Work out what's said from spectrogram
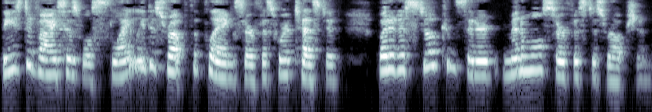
These devices will slightly disrupt the playing surface where tested, but it is still considered minimal surface disruption.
